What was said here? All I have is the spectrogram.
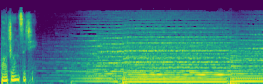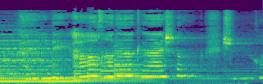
保重自己。还没好好的感受雪花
